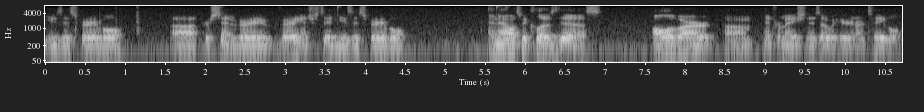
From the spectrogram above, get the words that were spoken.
use this variable. percent, very, very interested, use this variable. And now once we close this, all of our um, information is over here in our table.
